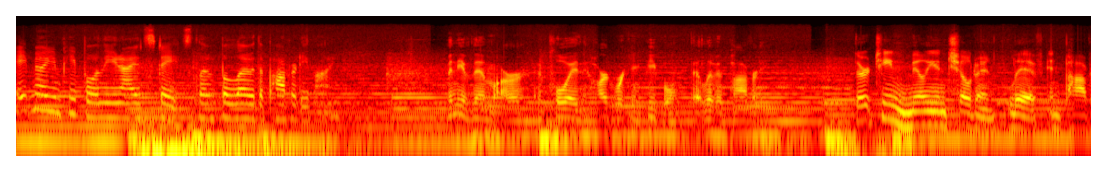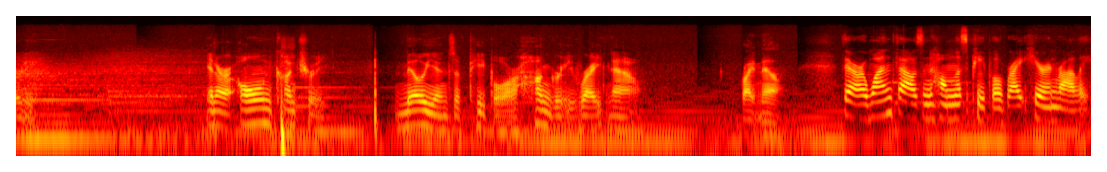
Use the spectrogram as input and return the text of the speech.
Eight million people in the United States live below the poverty line. Many of them are employed, hardworking people that live in poverty. 13 million children live in poverty. In our own country, millions of people are hungry right now. Right now. There are 1,000 homeless people right here in Raleigh.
